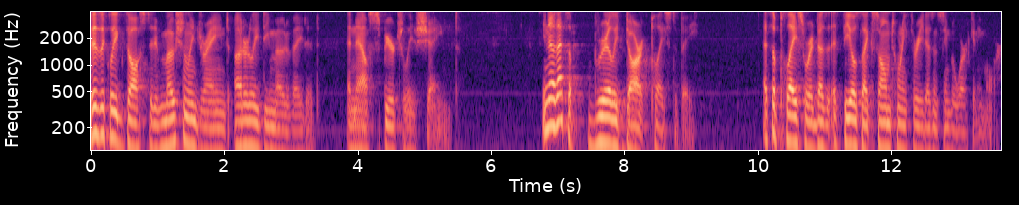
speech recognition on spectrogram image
physically exhausted, emotionally drained, utterly demotivated, and now spiritually ashamed. You know, that's a really dark place to be. That's a place where it does it feels like Psalm 23 doesn't seem to work anymore.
